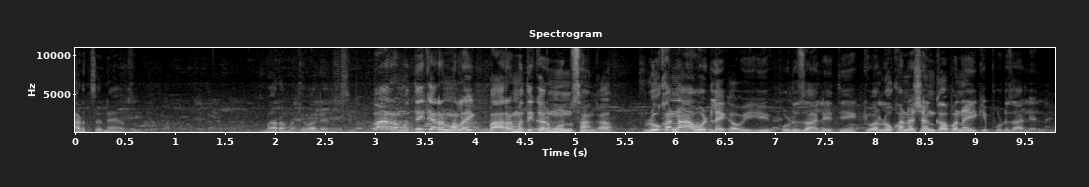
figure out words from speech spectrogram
अडचण आहे अजून. बारामतीवाल्यांची. बारामतीकर मला एक बारामतीकर म्हणून सांगा. लोकांना आवडलंय का हो ही पुढे झाले ती? किंवा लोकांना शंका पण आहे की पुढे झालेलं नाही?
